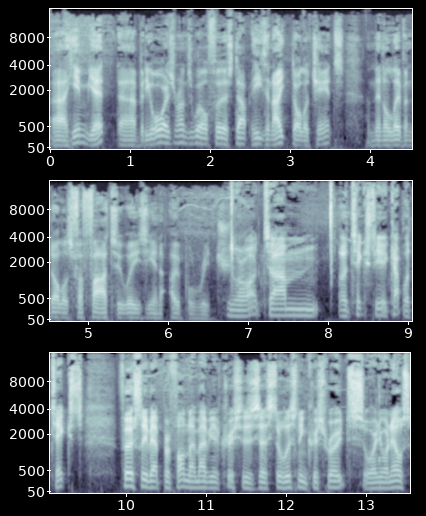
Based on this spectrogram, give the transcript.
uh, him yet, uh, but he always runs well first up. He's an $8 chance, and then $11 for Far Too Easy and Opal Ridge. All right. Um, a text here, a couple of texts. Firstly, about Profondo, maybe if Chris is uh, still listening, Chris Roots or anyone else.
